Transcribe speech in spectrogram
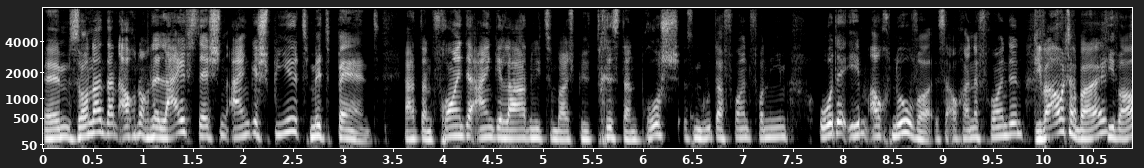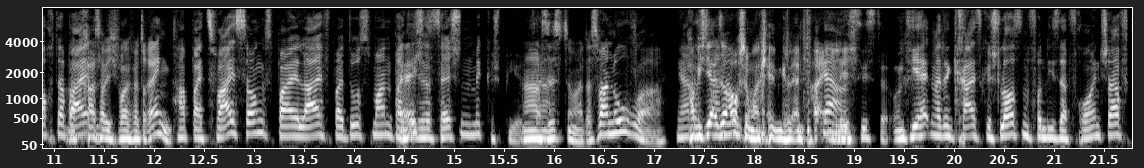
ähm, sondern dann auch noch eine Live-Session eingespielt mit Band. Er hat dann Freunde eingeladen, wie zum Beispiel Tristan Brusch, ist ein guter Freund von ihm, oder eben auch Nova, ist auch eine Freundin, Die war auch dabei? die war auch dabei. Ah, krass, habe ich voll verdrängt. Hab bei zwei Songs bei Live bei Dussmann bei Echt? dieser Session mitgespielt. Ah, ja. siehst du mal. Das war Nova. Ja, habe ich die also auch Nova. schon mal kennengelernt, Ja, peinlich. siehst du. Und hier hätten wir den Kreis geschlossen von dieser Freundschaft.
